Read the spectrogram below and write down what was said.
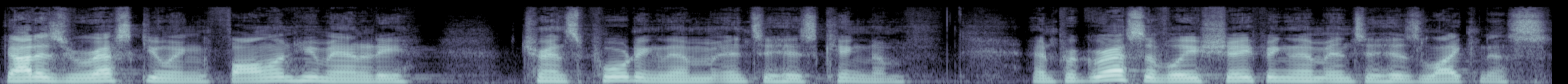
God is rescuing fallen humanity transporting them into his kingdom, and progressively shaping them into his likeness.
